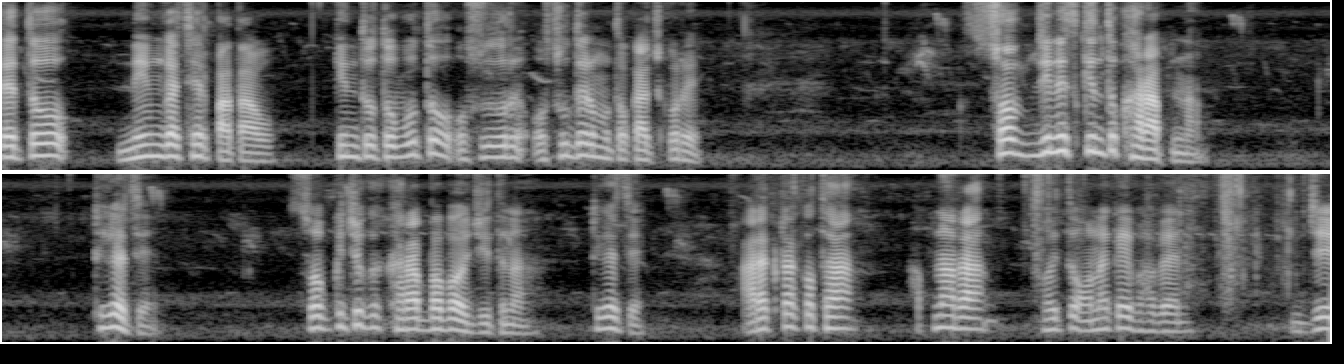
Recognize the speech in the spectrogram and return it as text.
তেতো নিম গাছের পাতাও। কিন্তু তবু তো ওষুধের ওষুধের মতো কাজ করে। সব জিনিস কিন্তু খারাপ না, ঠিক আছে? সব কিছুকে খারাপ ভাবা উচিত না, ঠিক আছে? আরেকটা কথা, আপনারা হয়তো অনেকেই ভাবেন যে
